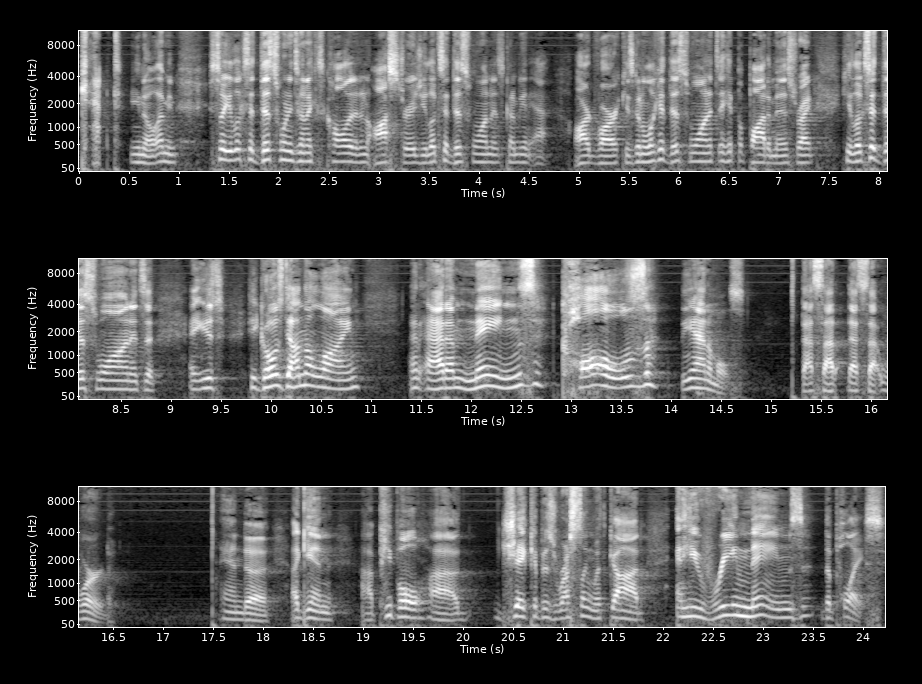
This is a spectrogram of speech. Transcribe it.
cat. You know, I mean, so he looks at this one, he's going to call it an ostrich. He looks at this one, it's going to be an aardvark. He's going to look at this one, it's a hippopotamus, right? He looks at this one, it's a, and he, just, he goes down the line, and Adam names, calls the animals. That's that, that's that word. And uh, again, uh, people, uh, Jacob is wrestling with God, and he renames the place.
